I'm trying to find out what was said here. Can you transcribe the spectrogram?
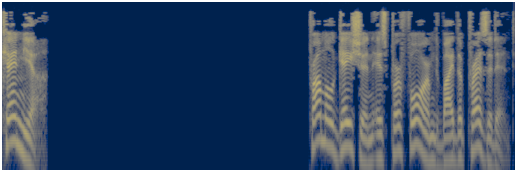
Kenya Promulgation is performed by the President.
